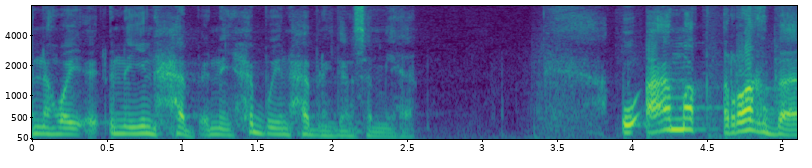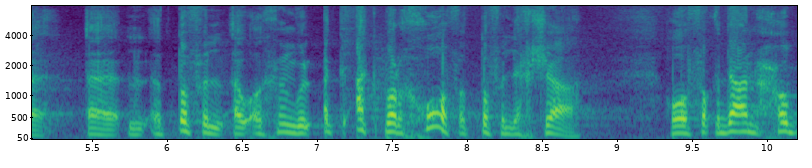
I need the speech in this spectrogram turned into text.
إنه هو إنه ينحب إنه يحب وينحب نقدر نسميها. وأعمق رغبة الطفل أو خلينا نقول أكبر خوف الطفل يخشاه هو فقدان حب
